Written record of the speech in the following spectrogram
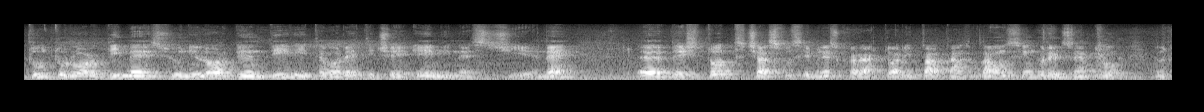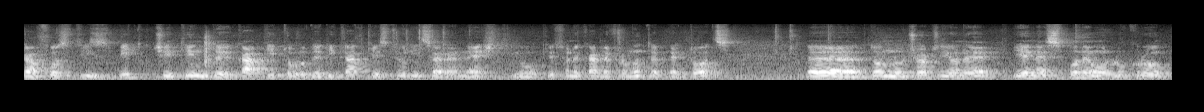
tuturor dimensiunilor gândirii teoretice eminesciene, deci tot ce a spus Eminescu are actualitate. Am să dau un singur exemplu, pentru că am fost izbit citind capitolul dedicat chestiunii țărănești, e o chestiune care ne frământă pe toți. Domnul George Ione, ne spune un lucru,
